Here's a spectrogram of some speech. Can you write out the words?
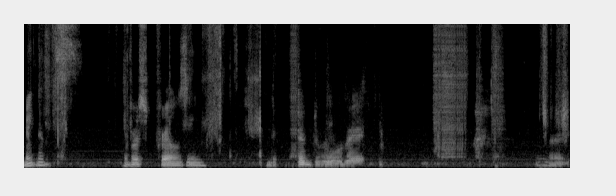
Maintenance. Reverse Drowzee. The, the. Alright.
